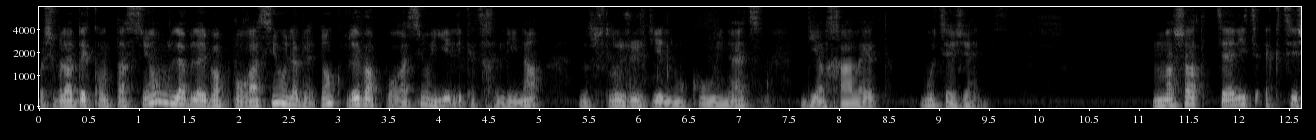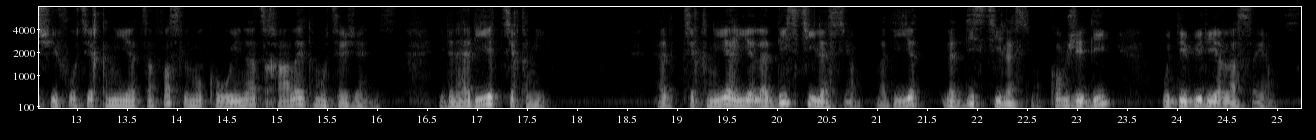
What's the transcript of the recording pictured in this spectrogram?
واش ب la décantation ولا ب l'évaporation ولا بلا donc l'évaporation هي اللي كتخلينا نفصلو جوج ديال المكونات ديال خليط متجانس النشاط الثالث اكتشف تقنية فصل مكونات خليط متجانس اذا هذه هي التقنية هذه التقنية هي la distillation هذه هي la distillation comme j'ai dit au début ديال la séance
